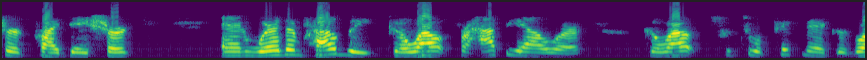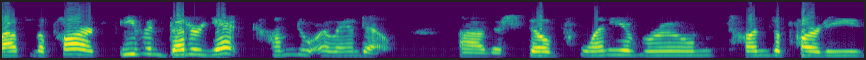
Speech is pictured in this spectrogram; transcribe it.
Shirt Pride Day shirts and wear them proudly. Go out for happy hour, go out to, to a picnic, or go out to the park. Even better yet, come to Orlando. Uh, there's still plenty of room, tons of parties.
